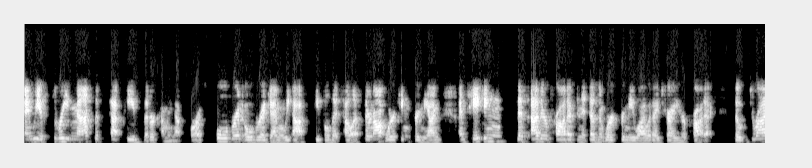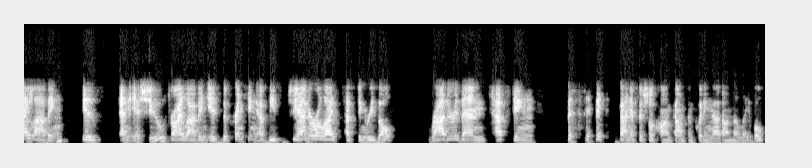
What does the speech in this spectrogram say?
And we have three massive pet peeves that are coming up for us over and over again we ask people that tell us they're not working for me. I'm I'm taking this other product and it doesn't work for me. Why would I try your product? So dry labbing is an issue. Dry labbing is the printing of these generalized testing results rather than testing specific beneficial compounds and putting that on the label.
